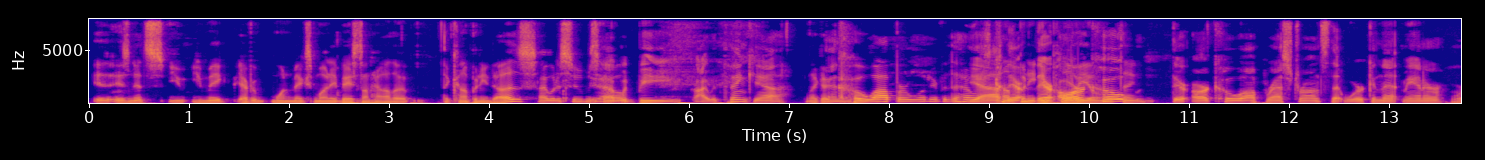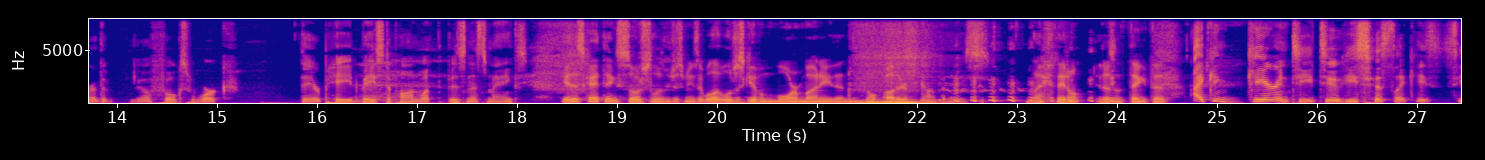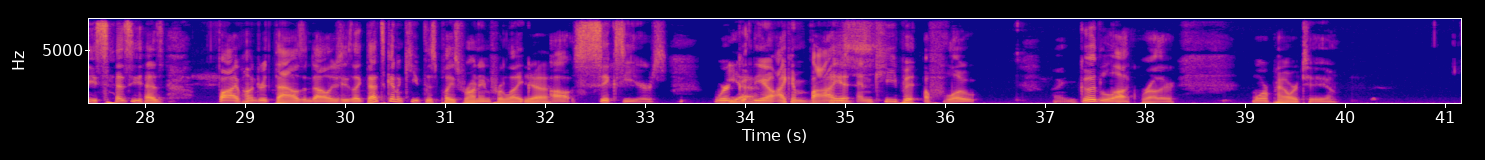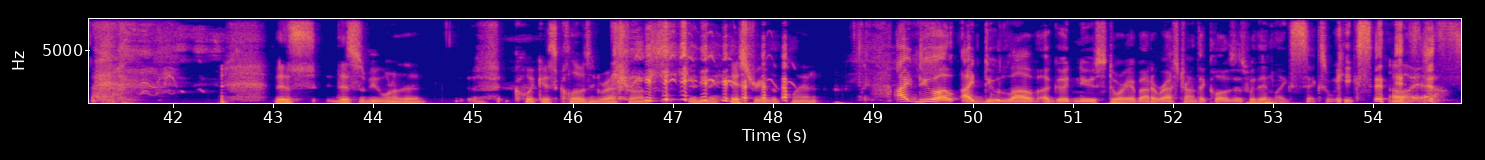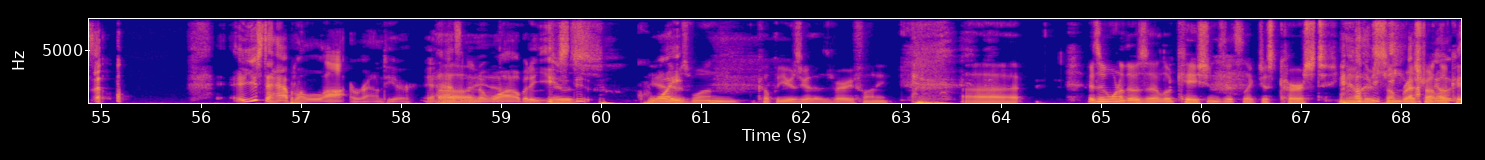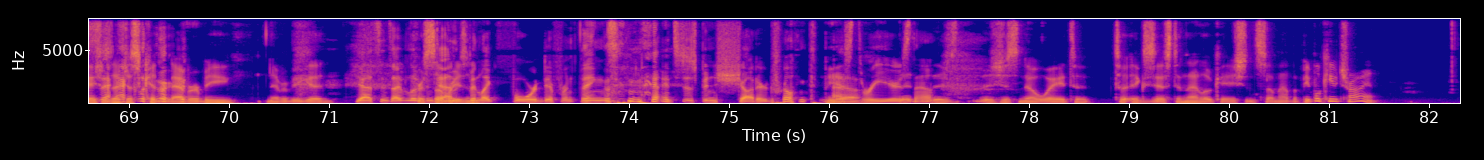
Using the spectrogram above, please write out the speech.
Isn't it? You you make everyone makes money based on how the the company does. I would assume is That would be, I would think, yeah. like a and- co-op or whatever the hell. yeah, company there, there are co thing. there are co-op restaurants that work in that manner, where the you know folks work. They are paid based upon what the business makes. Yeah, this guy thinks socialism just means that well, we'll just give them more money than no other companies. like they don't. It doesn't think that. I can guarantee too. He's just like he's he says he has five hundred thousand dollars. He's like that's going to keep this place running for like Yeah. uh, six years. We're Yeah. good. You know, I can buy He's- it and keep it afloat. Like, good luck, brother. More power to you. This this would be one of the f- quickest closing restaurants in the history of the planet. I do. Uh, I do love a good news story about a restaurant that closes within like six weeks. Oh, yeah. so. It used to happen a lot around here. It hasn't Oh, in a yeah. while, but it used was, to yeah, there was one a couple years ago that was very funny. Uh, it's in one of those uh, locations that's like just cursed. You know, there's some Yeah, restaurant locations that just could where- never be never be good. yeah, since I've for lived in some town, it's reason. been like four different things. it's just been shuttered for like the past Yeah. three years It- now. There's there's just no way to to exist in that location somehow, but people keep trying.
